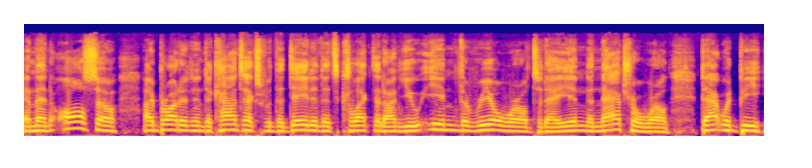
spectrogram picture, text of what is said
And then also, I brought it into context with the data that's collected on you in the real world today, in the natural world. That would be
